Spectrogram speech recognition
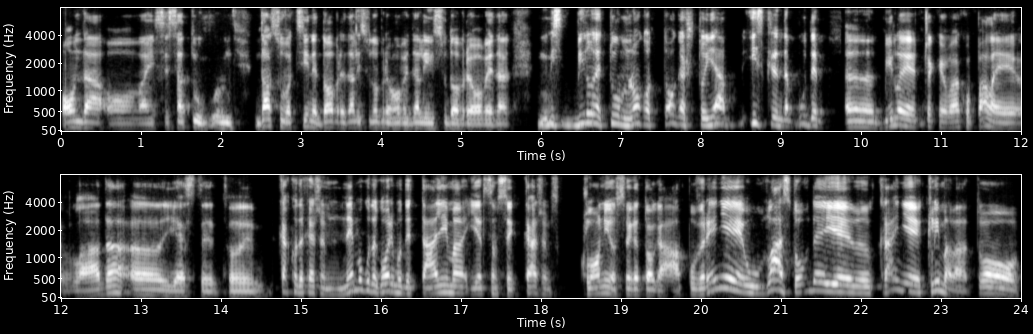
Onda ovaj se sad tu da su vakcine dobre, da li su dobre ove, da li nisu dobre ove, da mislim bilo je tu mnogo toga što ja iskren da budem uh, bilo je čekaj ovako pala je vlada, uh, jeste to je kako da kažem, ne mogu da govorim o detaljima jer sam se kažem klonio svega toga, a poverenje u vlast ovde je e, krajnje klimava. To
